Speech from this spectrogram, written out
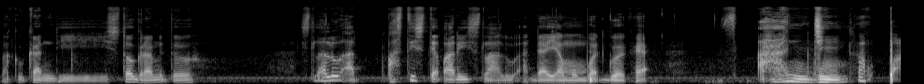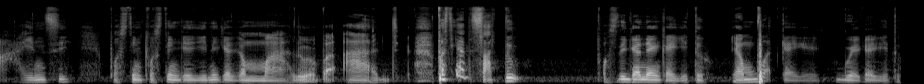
lakukan di Instagram itu selalu pasti setiap hari selalu ada yang membuat gue kayak anjing ngapain sih posting-posting kayak gini? Kayak malu apa aja. Pasti ada satu postingan yang kayak gitu yang buat kayak gue kayak gitu.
